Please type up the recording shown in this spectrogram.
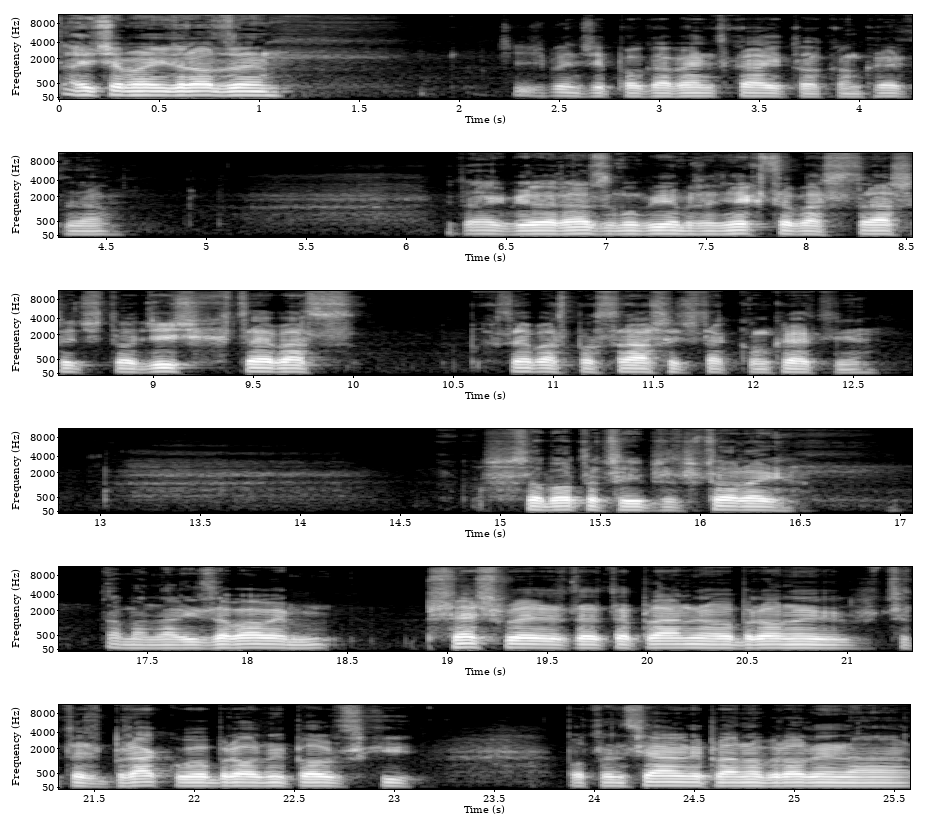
Witajcie moi drodzy. Dziś będzie pogawędka i to konkretna. I tak jak wiele razy mówiłem, że nie chcę was straszyć, to dziś chcę was, chcę was postraszyć tak konkretnie. W sobotę, czyli przedwczoraj, tam analizowałem przeszłe te, te plany obrony, czy też braku obrony Polski, potencjalny plan obrony na,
